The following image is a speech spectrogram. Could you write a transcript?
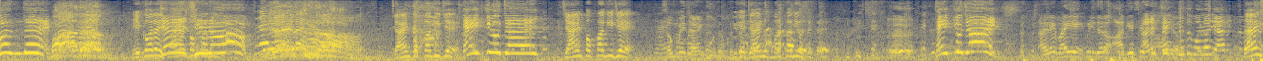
वंदे. एक और राम जय श्री राम। जायंट पप्पा की जय। थैंक यू जय। जायंट पप्पा की जय। सब में जायंट बोलो। क्योंकि जायंट माता नहीं हो सकता थैंक यू जय। अरे भाई एक मिनट इधर आगे से अरे थैंक यू तो बोलो यार। थैंक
